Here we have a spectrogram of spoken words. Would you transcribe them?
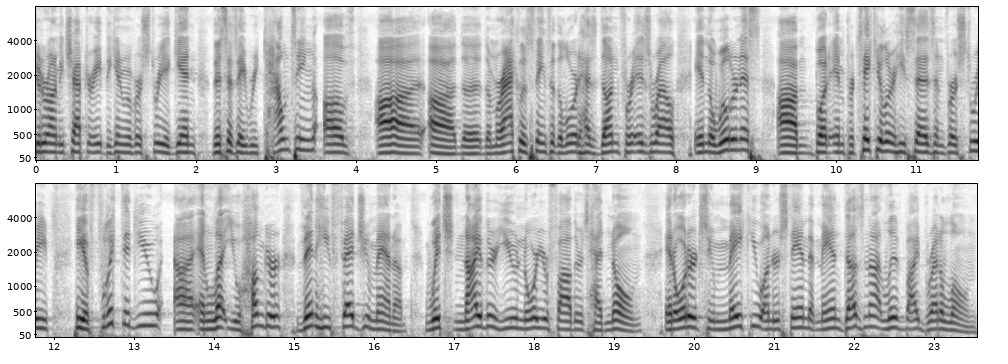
Deuteronomy chapter 8, beginning with verse 3. Again, this is a recounting of uh, uh, the, the miraculous things that the Lord has done for Israel in the wilderness. Um, but in particular, he says in verse 3 He afflicted you uh, and let you hunger. Then he fed you manna, which neither you nor your fathers had known, in order to make you understand that man does not live by bread alone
